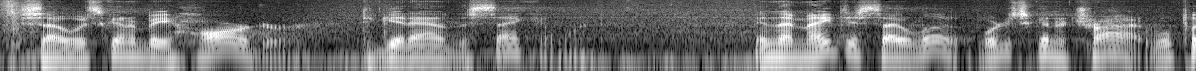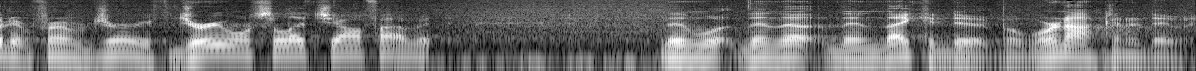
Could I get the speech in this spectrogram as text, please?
So it's going to be harder to get out of the second one. And they may just say, look, we're just going to try it. We'll put it in front of a jury. If the jury wants to let you off of it, then we'll, then the, then they can do it. But we're not going to do it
